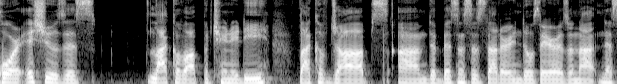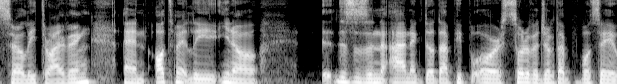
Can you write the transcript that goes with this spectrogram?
core issues is lack of opportunity, lack of jobs. Um, the businesses that are in those areas are not necessarily thriving, and ultimately, you know, this is an anecdote that people or sort of a joke that people say,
